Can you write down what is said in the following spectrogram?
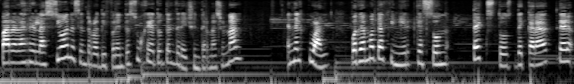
para las relaciones entre los diferentes sujetos del derecho internacional, en el cual podemos definir que son textos de carácter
